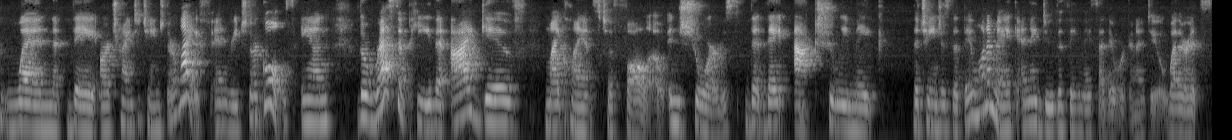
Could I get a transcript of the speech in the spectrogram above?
when they are trying to change their life and reach their goals. And the recipe that I give my clients to follow ensures that they actually make the changes that they want to make and they do the thing they said they were going to do whether it's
